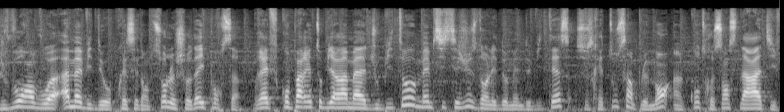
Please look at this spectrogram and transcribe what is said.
je vous renvoie à ma vidéo précédente sur le Shodai pour ça. Bref, comparer Tobirama à Jubito, même si c'est juste dans les domaines de vitesse, ce serait tout simplement un contresens narratif.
